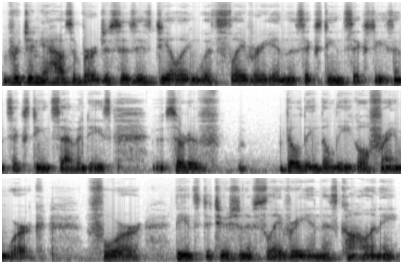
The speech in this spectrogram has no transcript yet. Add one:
Virginia House of Burgesses is dealing with slavery in the 1660s and 1670s, sort of building the legal framework for the institution of slavery in this colony.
